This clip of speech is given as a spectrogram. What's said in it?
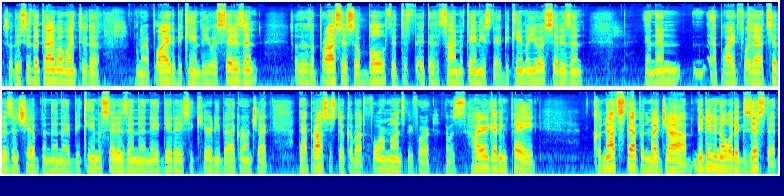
So this is the time I went to the when I applied, became the U.S. citizen. So there was a process of both at the, at the simultaneous day. Became a U.S. citizen and then applied for that citizenship and then I became a citizen and they did a security background check. That process took about four months before I was hired getting paid. Could not step in my job. Didn't even know what existed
